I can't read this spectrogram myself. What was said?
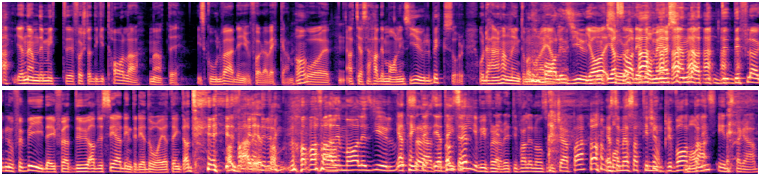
Jag nämnde mitt eh, första digitala möte i skolvärlden ju förra veckan. Ja. Och eh, att jag hade Malins julbyxor. Och det här handlar inte om några... Malins julbyxor? Ja, jag sa det då, men jag kände att det, det flög nog förbi dig för att du adresserade inte det då. Jag tänkte att... Vad fan är, vad, vad fan Ja. är Malins julbyxor? Jag tänkte- alltså? jag De tänkte- säljer vi för övrigt ifall det är någon som vill köpa. Smsa till min privata Malins- Instagram.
